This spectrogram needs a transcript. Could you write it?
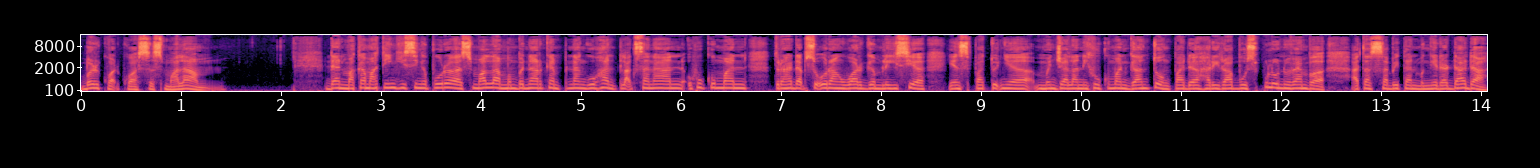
berkuat kuasa semalam. Dan Mahkamah Tinggi Singapura semalam membenarkan penangguhan pelaksanaan hukuman terhadap seorang warga Malaysia yang sepatutnya menjalani hukuman gantung pada hari Rabu 10 November atas sabitan mengedar dadah.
